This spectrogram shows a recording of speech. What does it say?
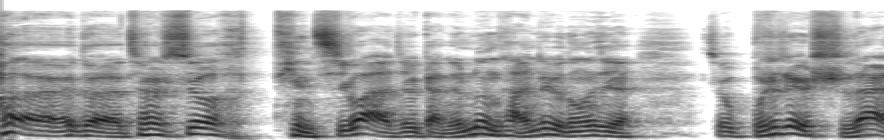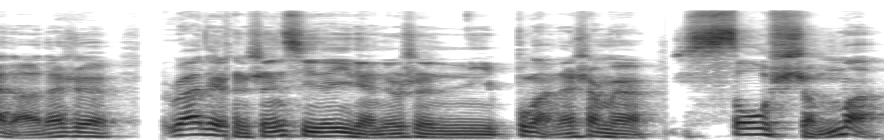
对对，就是就挺奇怪的，就感觉论坛这个东西。就不是这个时代的，但是 Reddit 很神奇的一点就是，你不管在上面搜什么，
